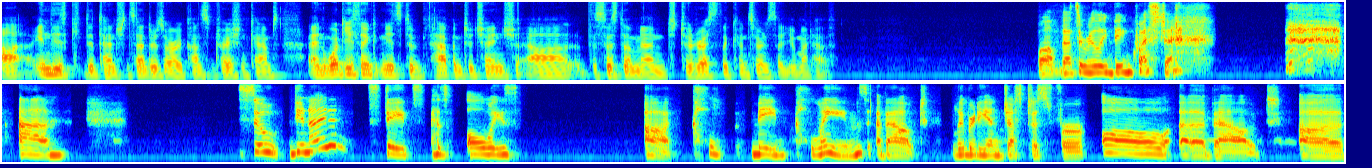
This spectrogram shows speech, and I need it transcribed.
uh, in these detention centers or concentration camps? And what do you think needs to happen to change uh, the system and to address the concerns that you might have? Well, that's a really big question. um, so, the United States has always uh, cl- made claims about liberty and justice for all, about uh,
